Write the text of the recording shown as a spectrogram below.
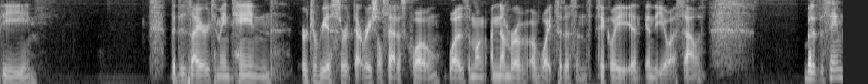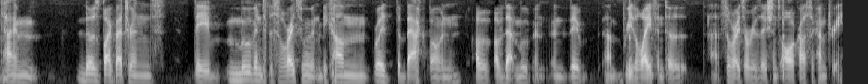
the the desire to maintain or to reassert that racial status quo was among a number of, of white citizens, particularly in, in the U.S. South. But at the same time, those black veterans they move into the civil rights movement and become really the backbone of, of that movement, and they um, breathe life into uh, civil rights organizations all across the country.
